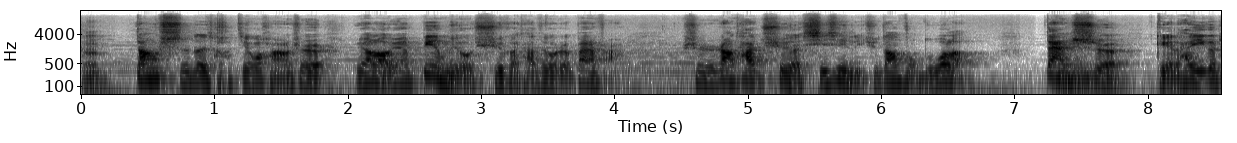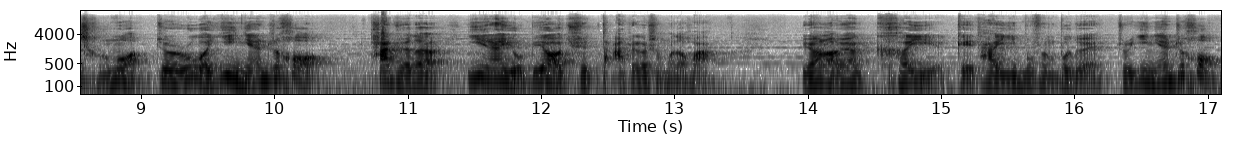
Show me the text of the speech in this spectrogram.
嗯，当时的结果好像是元老院并没有许可他最后这个办法，是让他去了西西里去当总督了，但是给了他一个承诺，就是如果一年之后他觉得依然有必要去打这个什么的话，元老院可以给他一部分部队，就是一年之后，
